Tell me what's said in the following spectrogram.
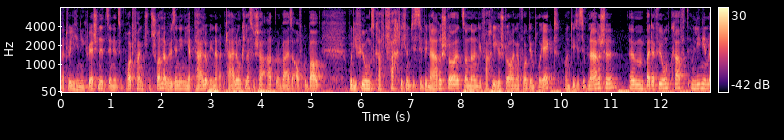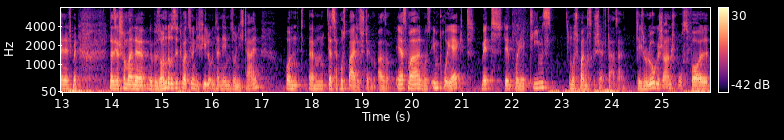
natürlich in den Querschnitts, in den Support-Functions schon, aber wir sind in, die Abteilung, in Abteilung klassischer Art und Weise aufgebaut, wo die Führungskraft fachlich und disziplinarisch steuert, sondern die fachliche Steuerung erfolgt im Projekt und die disziplinarische ähm, bei der Führungskraft im Linienmanagement. Das ist ja schon mal eine, eine besondere Situation, die viele Unternehmen so nicht teilen. Und ähm, deshalb muss beides stimmen. Also erstmal muss im Projekt mit den Projektteams muss spannendes Geschäft da sein. Technologisch anspruchsvoll,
